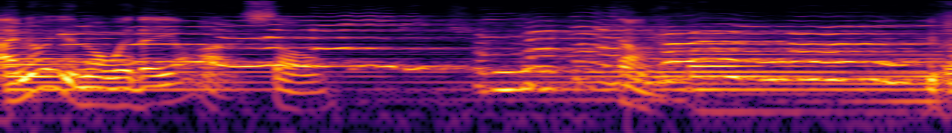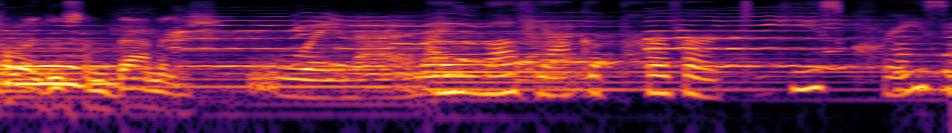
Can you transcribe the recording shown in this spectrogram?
I know you know where they are, so tell me before I do some damage. Way. I love Jakob Pervert. He's crazy.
